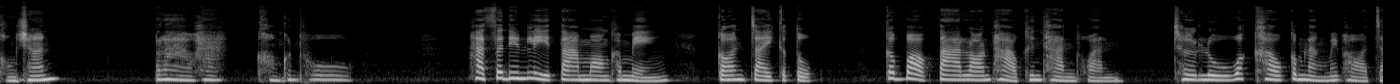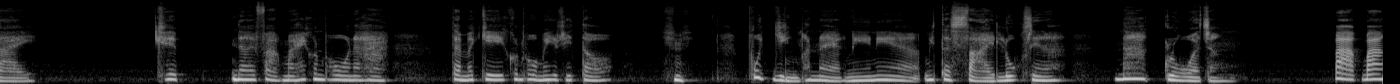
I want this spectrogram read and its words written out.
ของฉัน เปล่าค่ะ ของคุณภู หัสดินหลีตามมองเขม็ง ก้อนใจกระตุกก็บอกตาร้อนเผาขึ้นทันทวัน เธอรู้ว่าเขากำลังไม่พอใจคิปเนยฝากมาให้คุณภูนะคะ แต่เมื่อกี้คุณภูไม่อยู่ที่โต๊ะผู้หญิงแผนกนี้เนี่ยมีแต่สายลุกสินะ น่ากลัวจัง ปากบาง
